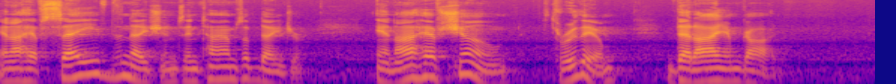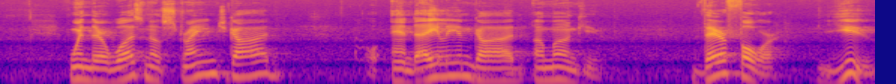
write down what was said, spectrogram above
and I have saved the nations in times of danger, and I have shown through them that I am God. When there was no strange God and alien God among you, Therefore, you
